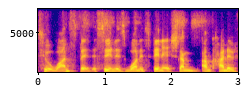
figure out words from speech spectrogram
two at once. But as soon as one is finished, I'm I'm kind of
